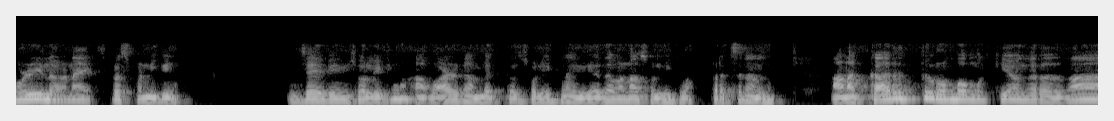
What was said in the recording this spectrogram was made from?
மொழியில வேணா எக்ஸ்பிரஸ் பண்ணிக்கலாம். ஜெய்பீம் சொல்லிக்கலாம் வாழ்க அம்பேத்கர் சொல்லிக்கலாம் இது எதை வேணா சொல்லிக்கலாம் பிரச்சனை இல்லை. ஆனா கருத்து ரொம்ப முக்கியங்கிறது தான்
